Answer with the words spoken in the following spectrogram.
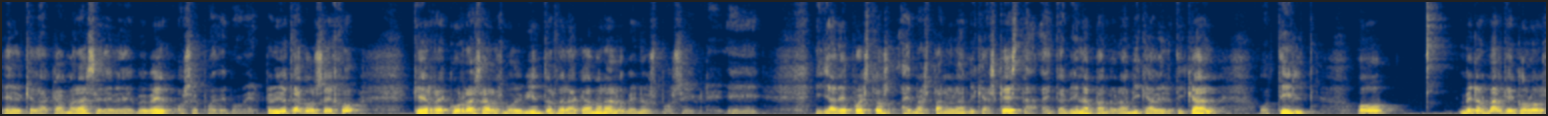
en el que la cámara se debe de mover o se puede mover. Pero yo te aconsejo que recurras a los movimientos de la cámara lo menos posible. Y ya de puestos hay más panorámicas que esta. Hay también la panorámica vertical o tilt o menos mal que con los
